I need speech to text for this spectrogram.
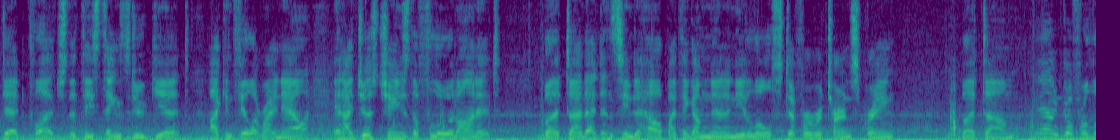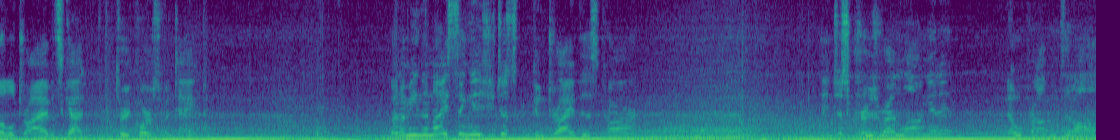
dead clutch that these things do get. I can feel it right now. And I just changed the fluid on it, but uh, that didn't seem to help. I think I'm gonna need a little stiffer return spring. But um, yeah, go for a little drive. It's got three quarters of a tank. But I mean, the nice thing is you just can drive this car and just cruise right along in it. No problems at all.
